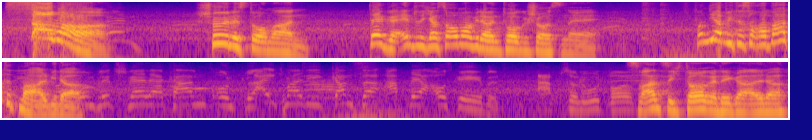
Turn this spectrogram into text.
Sauber! Schönes Tor, Mann. Digga, endlich hast du auch mal wieder ein Tor geschossen, ey. Von dir habe ich das auch erwartet mal wieder. Und blitzschnell erkannt und gleich mal die ganze Abwehr ausgehebelt. Absolut, Wolf. 20 Tore, Digga, Alter.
